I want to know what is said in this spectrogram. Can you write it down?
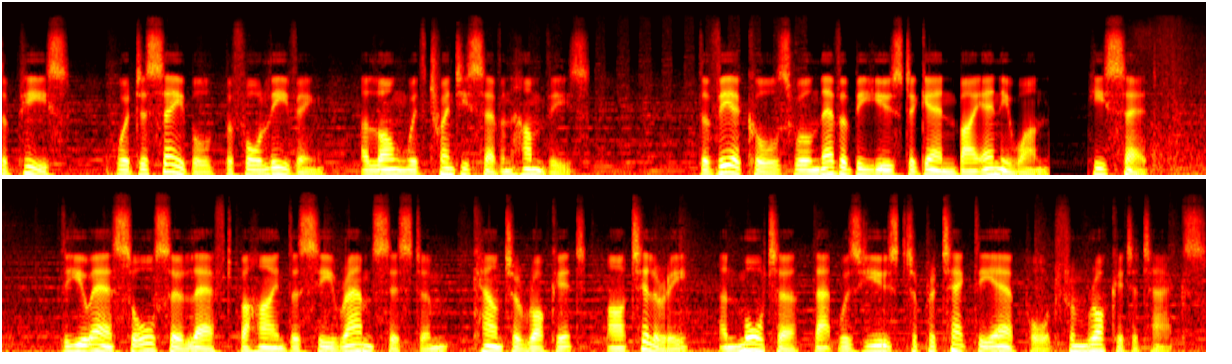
apiece, were disabled before leaving, along with 27 Humvees. The vehicles will never be used again by anyone, he said. The US also left behind the C-RAM system, counter-rocket, artillery, and mortar that was used to protect the airport from rocket attacks.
